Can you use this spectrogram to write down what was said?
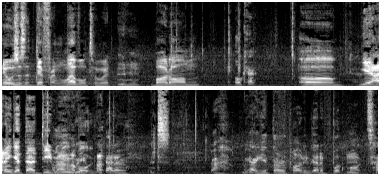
It was Mhm. just a different level to it. hmm But um, Okay. um, yeah, I didn't get that deep. I mean, I've we, I- gotta, ah, we gotta get third party. We gotta bookmark, t-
